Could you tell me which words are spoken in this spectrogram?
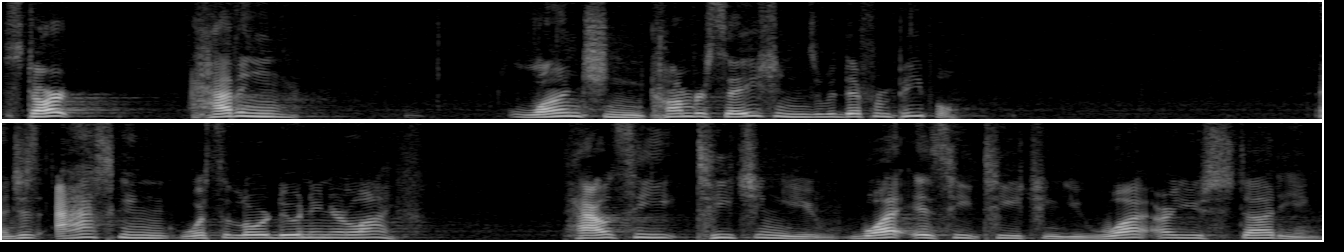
start having lunch and conversations with different people. And just asking, what's the Lord doing in your life? How's He teaching you? What is He teaching you? What are you studying?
